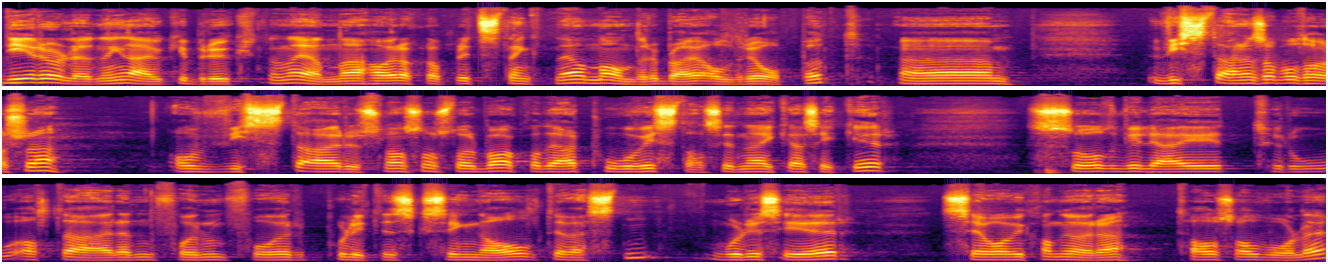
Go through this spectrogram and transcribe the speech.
De rørledningene er jo ikke i bruk. Den ene har akkurat blitt stengt ned, og den andre ble aldri åpnet. Eh, hvis det er en sabotasje, og hvis det er Russland som står bak, og det er to hvis, da, siden jeg ikke er sikker, så vil jeg tro at det er en form for politisk signal til Vesten, hvor de sier se hva vi kan gjøre, ta oss alvorlig.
